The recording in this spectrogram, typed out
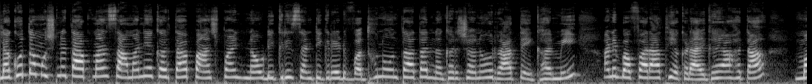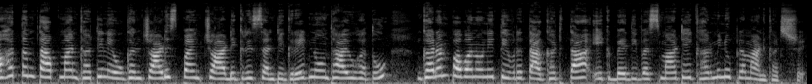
લઘુત્તમ ઉષ્ણ તાપમાન સામાન્ય કરતાં પાંચ પોઈન્ટ નવ ડિગ્રી સેન્ટીગ્રેડ વધુ નોંધાતા નગરજનો રાતે ગરમી અને બફારાથી અકળાઈ ગયા હતા. મહત્તમ તાપમાન ઘટીને ઓગણચાળીસ પોઈન્ટ ચાર ડિગ્રી સેન્ટીગ્રેડ નોંધાયું હતું. ગરમ પવનોની તીવ્રતા ઘટતા એક બે દિવસ માટે ગરમીનું પ્રમાણ ઘટશે.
